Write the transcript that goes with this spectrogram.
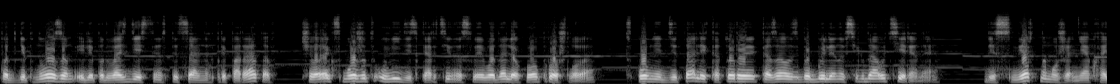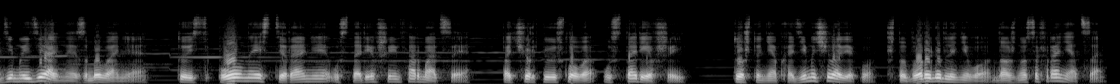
Под гипнозом или под воздействием специальных препаратов человек сможет увидеть картины своего далекого прошлого, вспомнить детали, которые, казалось бы, были навсегда утеряны. Бессмертному же необходимо идеальное забывание – то есть полное стирание устаревшей информации, подчеркиваю слово «устаревшей», то, что необходимо человеку, что дорого для него, должно сохраняться.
